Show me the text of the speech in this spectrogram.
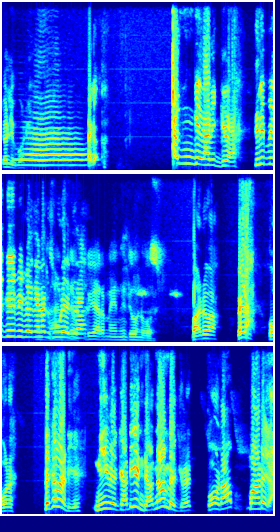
சொல்லி போடு அங்கே நான் நிக்கிறேன். திருப்பி திருப்பி பேச எனக்கு சூடு கொண்டு போ. பாடுவா வேடா போன வைக்க மாட்டியே நீ வைக்க அடியண்டா நான் வைக்கிறேன். போடா மாடையா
